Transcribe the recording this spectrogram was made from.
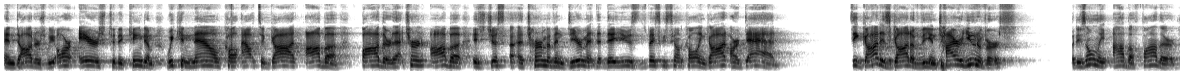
and daughters. We are heirs to the kingdom. We can now call out to God, Abba, Father. That term Abba is just a, a term of endearment that they use. It's basically calling God our dad. See, God is God of the entire universe, but he's only Abba, Father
